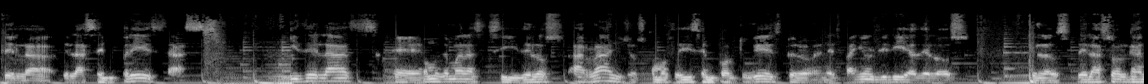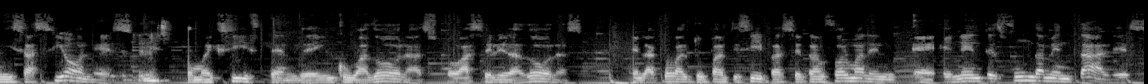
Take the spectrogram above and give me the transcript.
de, la, de las empresas, y de las, eh, vamos a llamar así, de los arranjos, como se dice en portugués, pero en español diría de los de, los, de las organizaciones como existen, de incubadoras o aceleradoras en la cual tú participas, se transforman en, eh, en entes fundamentales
